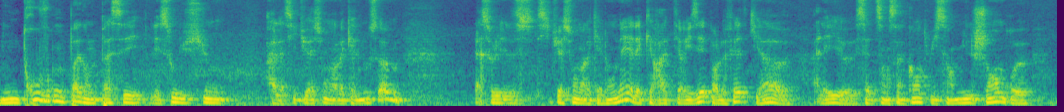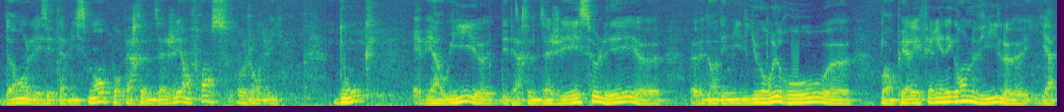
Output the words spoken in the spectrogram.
Nous ne trouverons pas dans le passé les solutions à la situation dans laquelle nous sommes la situation dans laquelle on est, elle est caractérisée par le fait qu'il y a euh, allez, 750, 800 000 chambres dans les établissements pour personnes âgées en France aujourd'hui. Donc, eh bien oui, euh, des personnes âgées esselées, euh, dans des milieux ruraux, ou en périphérie des grandes villes, il y a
